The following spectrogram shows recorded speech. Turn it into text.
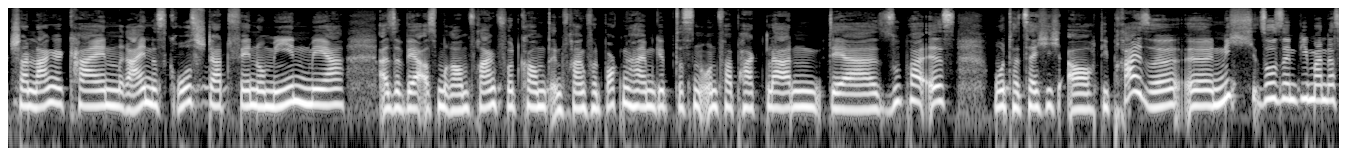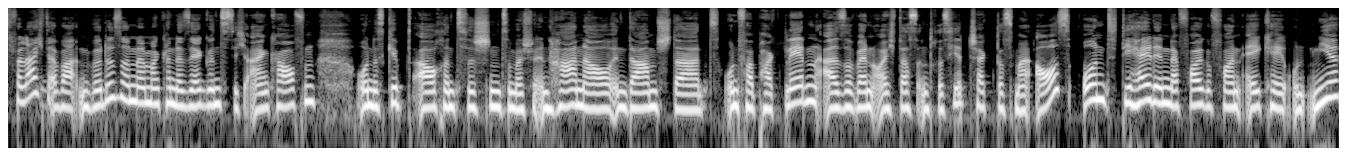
schon lange kein reines Großstadtphänomen mehr. Also wer aus dem Raum Frankfurt kommt, in Frankfurt-Bockenheim gibt es einen unverpackt Laden, der super ist, wo tatsächlich auch die Preise äh, nicht so sind, wie man das vielleicht erwarten würde, sondern man kann da sehr günstig günstig einkaufen. Und es gibt auch inzwischen zum Beispiel in Hanau, in Darmstadt unverpackt Läden. Also wenn euch das interessiert, checkt das mal aus. Und die Heldin der Folge von AK und mir,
